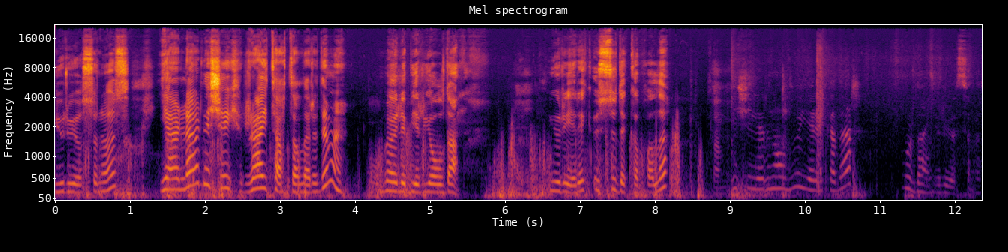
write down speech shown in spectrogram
yürüyorsunuz. Yerler de şey ray tahtaları değil mi? Böyle bir yoldan yürüyerek üstü de kapalı. Yeşillerin olduğu yere kadar buradan yürüyorsunuz.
